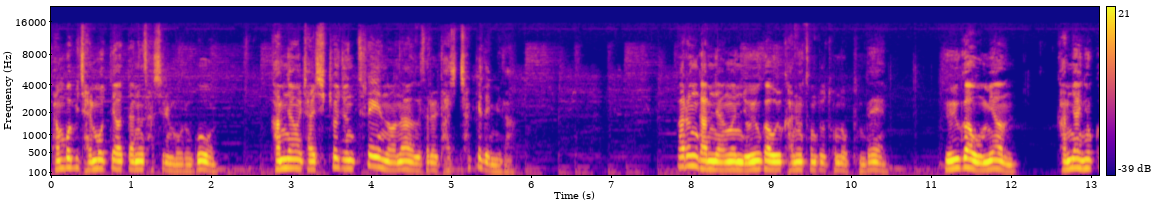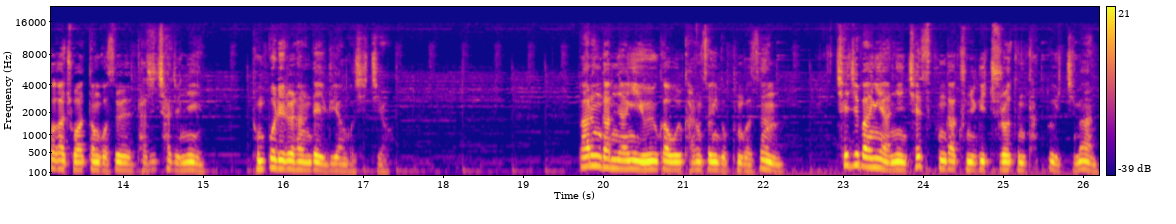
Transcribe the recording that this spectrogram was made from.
방법이 잘못되었다는 사실을 모르고 감량을 잘 시켜준 트레이너나 의사를 다시 찾게 됩니다. 빠른 감량은 요요가 올 가능성도 더 높은데 요요가 오면 감량 효과가 좋았던 것을 다시 찾으니 돈벌이를 하는데 유리한 것이지요. 빠른 감량이 요요가 올 가능성이 높은 것은 체지방이 아닌 체수분과 근육이 줄어든 탓도 있지만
